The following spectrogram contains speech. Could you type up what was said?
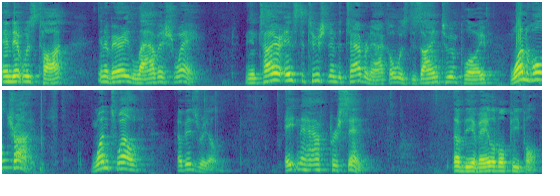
and it was taught in a very lavish way. The entire institution of the tabernacle was designed to employ one whole tribe, one twelfth of Israel, eight and a half percent of the available people.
